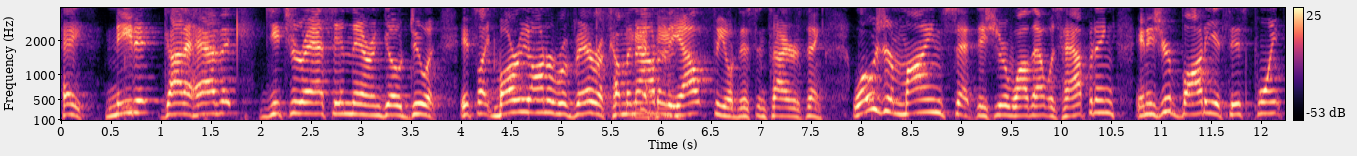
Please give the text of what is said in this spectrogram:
Hey, need it, gotta have it, get your ass in there and go do it. It's like Mariano Rivera coming out of the outfield this entire thing. What was your mindset this year while that was happening? And is your body at this point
